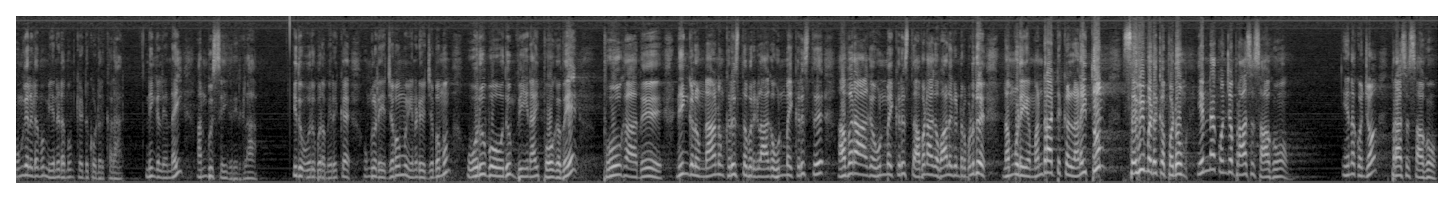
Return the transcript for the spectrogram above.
உங்களிடமும் என்னிடமும் கேட்டுக்கொண்டிருக்கிறார். நீங்கள் என்னை அன்பு செய்கிறீர்களா? இது ஒருபுறம் இருக்க உங்களுடைய ஜெபமும் என்னுடைய ஜெபமும் ஒருபோதும் வீணாய் போகவே போகாது. நீங்களும் நானும் கிறிஸ்தவர்களாக உண்மை கிறிஸ்து அவராக உண்மை கிறிஸ்து அவனாக வாழுகின்ற பொழுது நம்முடைய மன்றாட்டுக்கள் அனைத்தும் செவிமடுக்கப்படும். என்ன கொஞ்சம் ப்ராசஸ் ஆகும்? என்ன கொஞ்சம் ப்ராசஸ் ஆகும்?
